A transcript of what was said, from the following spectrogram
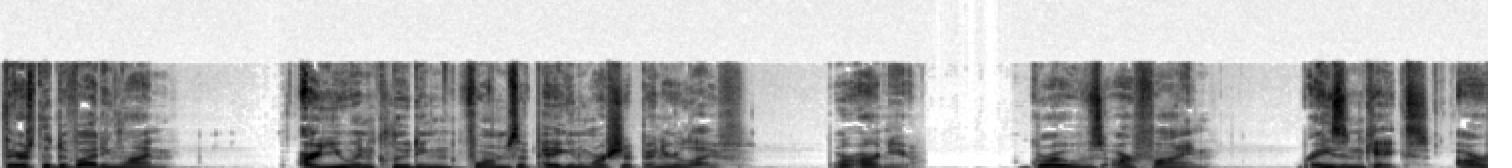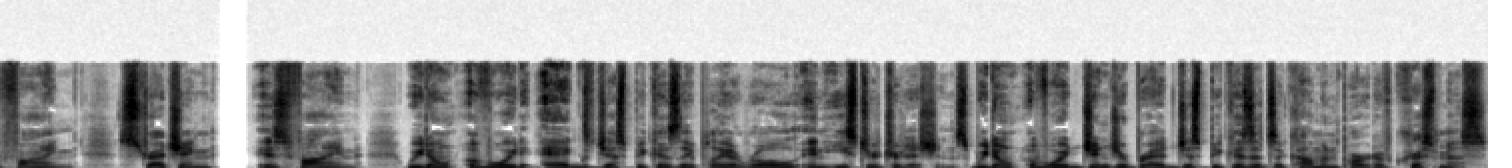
there's the dividing line. Are you including forms of pagan worship in your life, or aren't you? Groves are fine. Raisin cakes are fine. Stretching is fine. We don't avoid eggs just because they play a role in Easter traditions. We don't avoid gingerbread just because it's a common part of Christmas.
